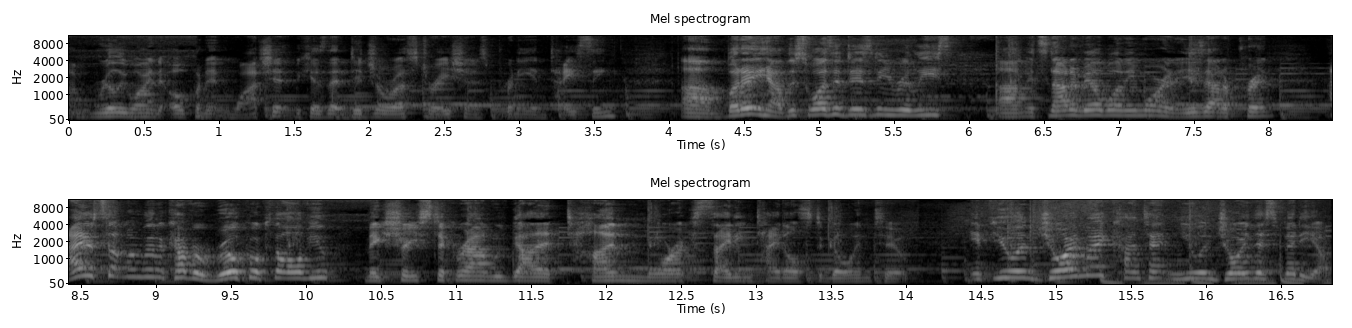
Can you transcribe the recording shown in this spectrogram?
I'm really wanting to open it and watch it because that digital restoration is pretty enticing. Um, but anyhow, this was a Disney release. Um, it's not available anymore and it is out of print. I have something I'm going to cover real quick with all of you. Make sure you stick around. We've got a ton more exciting titles to go into. If you enjoy my content and you enjoy this video,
